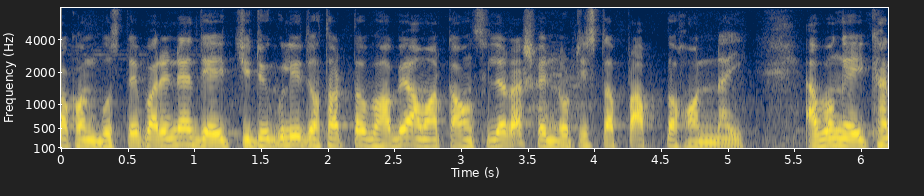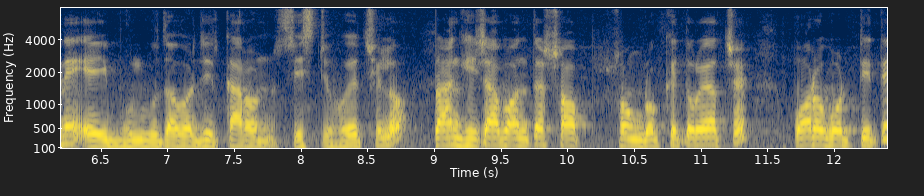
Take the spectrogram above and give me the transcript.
তখন বুঝতে পারি না যে এই চিঠিগুলি যথার্থভাবে আমার কাউন্সিলররা সেই নোটিশটা প্রাপ্ত হন নাই। এবং এইখানে এই ভুল বুঝাবুঝির কারণ সৃষ্টি হয়েছিল। সুতরাং হিসাব অন্তে সব সংরক্ষিত রয়েছে। পরবর্তীতে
